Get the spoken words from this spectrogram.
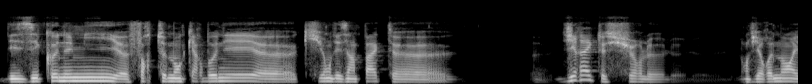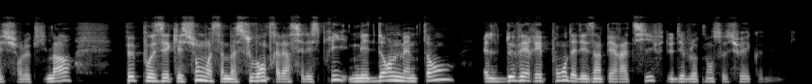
des économies fortement carbonées qui ont des impacts directs sur le, l'environnement et sur le climat peut poser question. Moi, ça m'a souvent traversé l'esprit, mais dans le même temps, elle devait répondre à des impératifs de développement socio-économique.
